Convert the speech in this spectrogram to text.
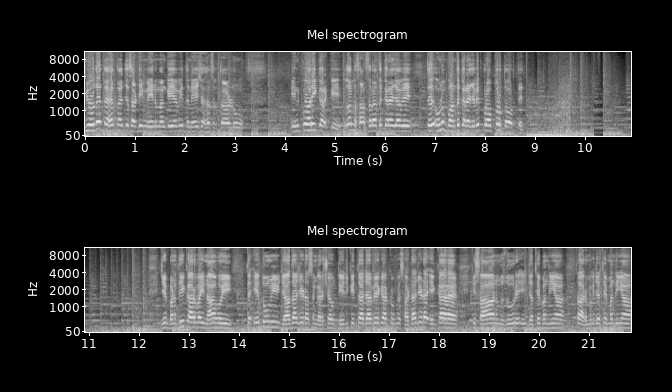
ਵੀ ਉਹਦੇ ਤਹਿਤ ਅੱਜ ਸਾਡੀ ਮੇਨ ਮੰਗ ਇਹ ਆ ਵੀ ਦਿਨੇਸ਼ ਹਸਪਤਾਲ ਨੂੰ ਇਨਕੁਆਰੀ ਕਰਕੇ ਉਹਦਾ ਲਾਇਸੈਂਸ ਰੱਦ ਕਰਿਆ ਜਾਵੇ ਤੇ ਉਹਨੂੰ ਬੰਦ ਕਰਿਆ ਜਾਵੇ ਪ੍ਰੋਪਰ ਤੌਰ ਤੇ। ਜੇ ਬਣਦੀ ਕਾਰਵਾਈ ਨਾ ਹੋਈ ਤਾਂ ਇਦੋਂ ਵੀ ਜ਼ਿਆਦਾ ਜਿਹੜਾ ਸੰਘਰਸ਼ ਹੈ ਉਹ ਤੇਜ਼ ਕੀਤਾ ਜਾਵੇਗਾ, ਕਿਉਂਕਿ ਸਾਡਾ ਜਿਹੜਾ ਏਕਾ ਹੈ, ਕਿਸਾਨ, ਮਜ਼ਦੂਰ ਜਥੇਬੰਦੀਆਂ, ਧਾਰਮਿਕ ਜਥੇਬੰਦੀਆਂ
